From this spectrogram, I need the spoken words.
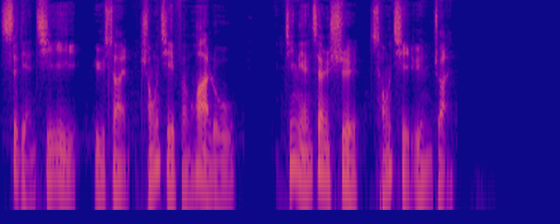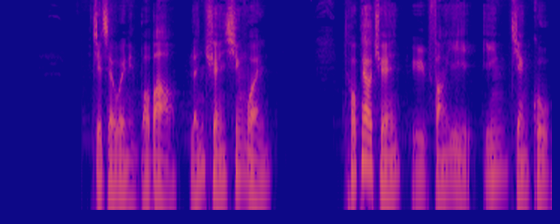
四点七亿预算重启焚化炉，今年正式重启运转。接着为你播报人权新闻：投票权与防疫应兼顾，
